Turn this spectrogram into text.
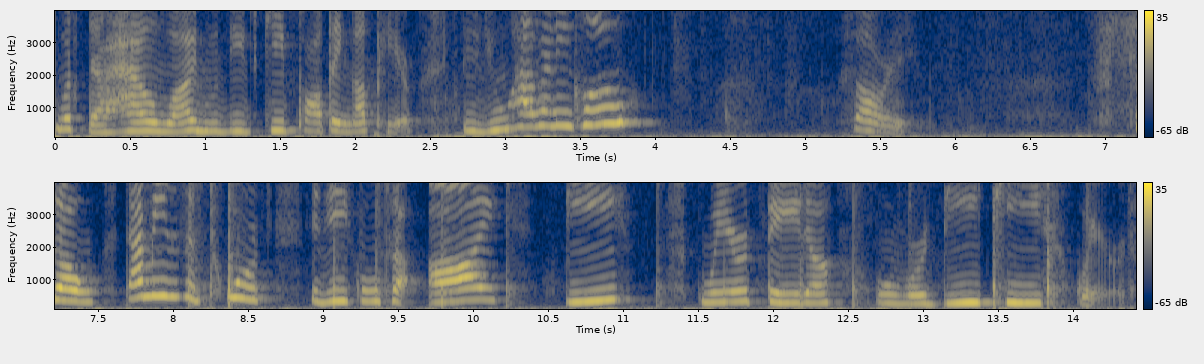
what the hell? Why do these keep popping up here? Do you have any clue? Sorry. So that means the torque is equal to I d squared theta over dt squared.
